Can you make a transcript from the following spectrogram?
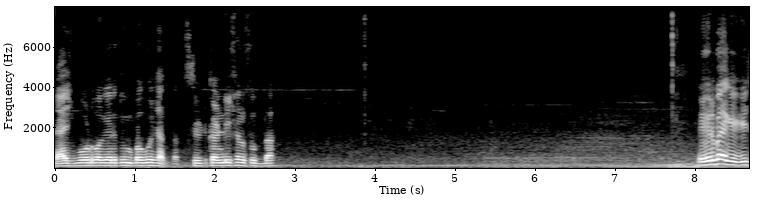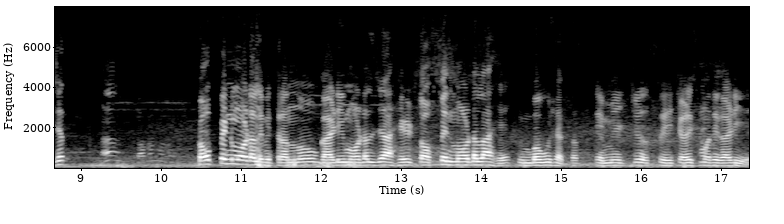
डॅशबोर्ड वगैरे तुम्ही बघू शकता. सीट कंडिशन सुद्धा. एअरबॅग आहे हां मॉडेल टॉप पेन मॉडेल आहे मित्रांनो. गाडी मॉडेल जे आहे टॉप पेन मॉडेल आहे. तुम्ही बघू शकता. एम एच सेहेचाळीसमध्ये गाडी आहे.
